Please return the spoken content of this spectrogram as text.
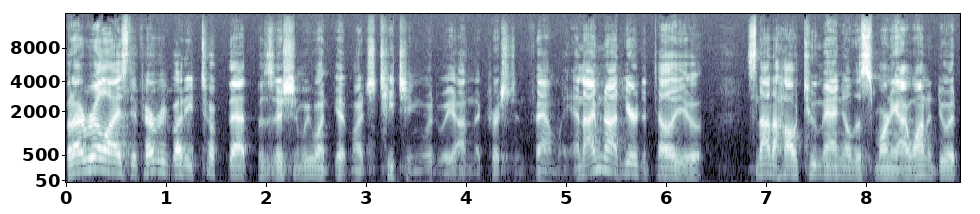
But I realized if everybody took that position, we wouldn't get much teaching, would we, on the Christian family? And I'm not here to tell you, it's not a how to manual this morning. I want to do it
